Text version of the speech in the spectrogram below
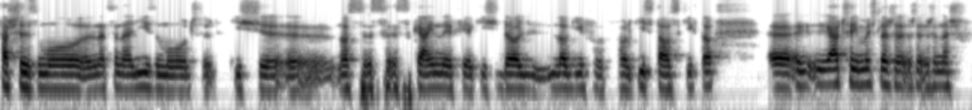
faszyzmu, nacjonalizmu, czy jakichś no, skrajnych jakichś ideologii folkistowskich, to raczej myślę, że, że, że, nasz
